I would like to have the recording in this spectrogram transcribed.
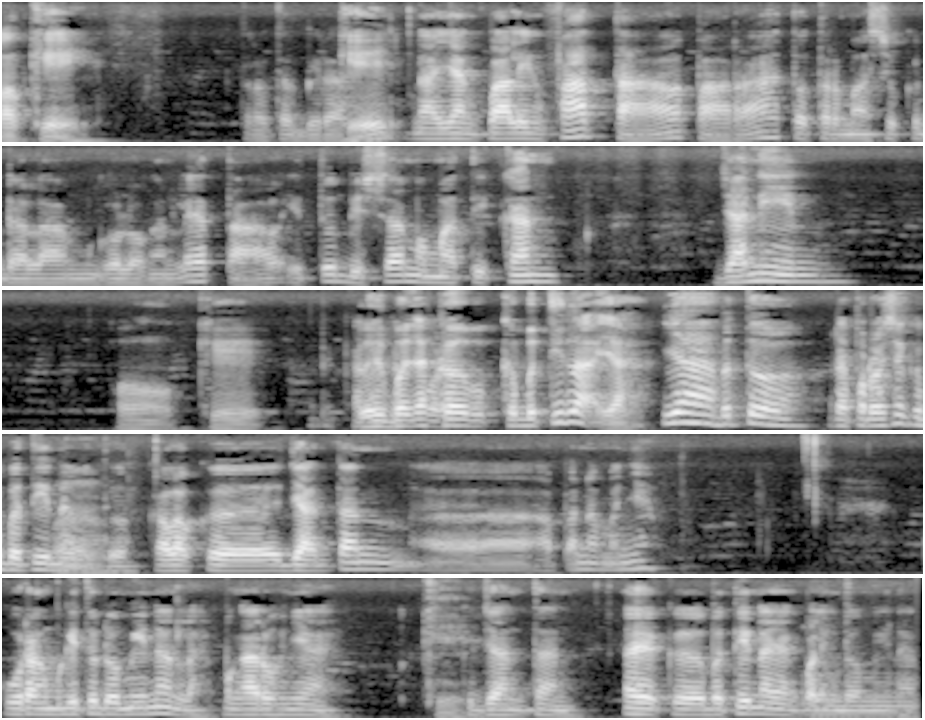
Oke. Terlambatan birahi. Oke. Nah yang paling fatal parah atau termasuk ke dalam golongan letal itu bisa mematikan janin. Oke. Lebih banyak ke, ke betina ya? Ya betul, reproduksi ke betina Hmm. betul. Kalau ke jantan eh, apa namanya kurang begitu dominan lah pengaruhnya Oke. ke jantan, eh ke betina yang Hmm. paling dominan.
